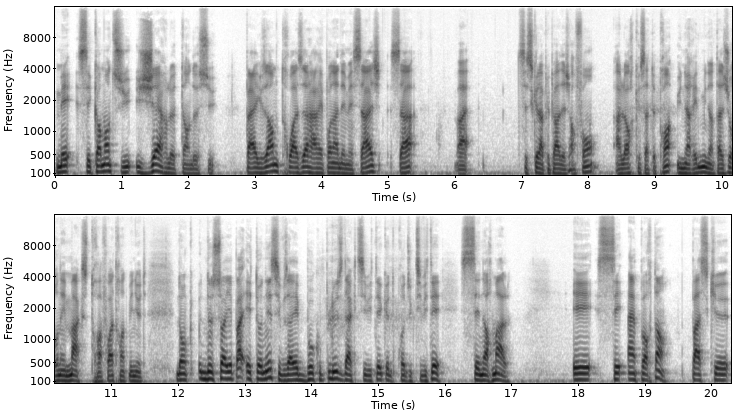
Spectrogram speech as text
Mais c'est comment tu gères le temps dessus. Par exemple, trois heures à répondre à des messages, ça, bah, c'est ce que la plupart des gens font, alors que ça te prend une heure et demie dans ta journée max, trois fois 30 minutes. Donc, ne soyez pas étonnés si vous avez beaucoup plus d'activité que de productivité. C'est normal. Et c'est important parce que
